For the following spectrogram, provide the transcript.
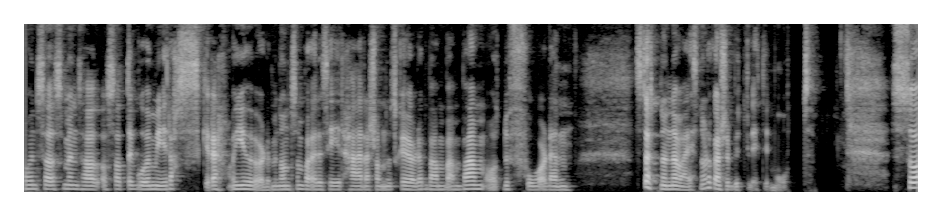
Og hun sa, som hun sa også at det går mye raskere å gjøre det med noen som bare sier 'her er sånn du skal gjøre det', bam, bam, bam, og at du får den støtten underveis når du kanskje bytter litt imot. Så,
